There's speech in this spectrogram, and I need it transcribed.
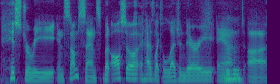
history in some sense, but also it has like legendary and uh,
